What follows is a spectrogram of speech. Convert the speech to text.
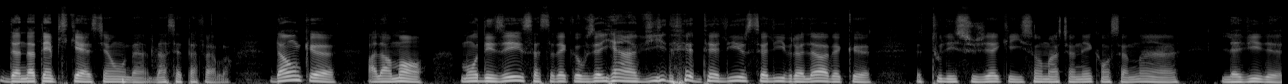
de notre implication dans, cette affaire-là. Donc, alors mon, mon désir, ce serait que vous ayez envie de, lire ce livre-là avec tous les sujets qui y sont mentionnés concernant la, vie de,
